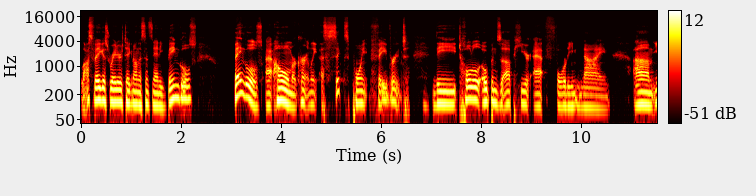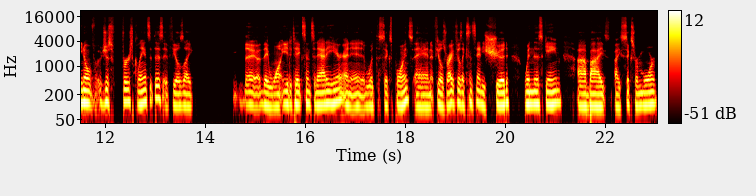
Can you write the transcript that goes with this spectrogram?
Las Vegas Raiders taking on the Cincinnati Bengals. Bengals at home are currently a six point favorite. The total opens up here at 49. Um, you know, just first glance at this, it feels like they they want you to take Cincinnati here and, and, with the six points, and it feels right. It feels like Cincinnati should win this game uh, by by six or more.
